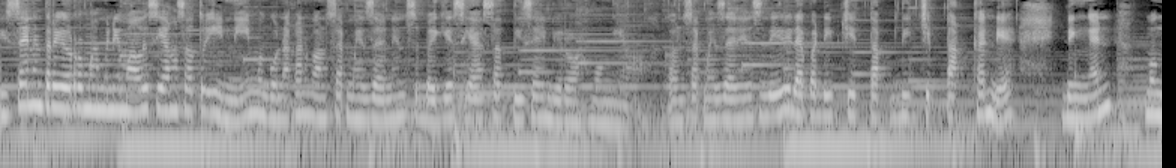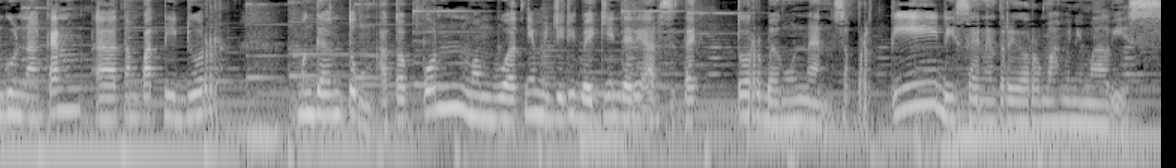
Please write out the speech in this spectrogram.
Desain interior rumah minimalis yang satu ini menggunakan konsep mezanin sebagai siasat desain di ruang mungil. Konsep mezanin sendiri dapat diciptak, diciptakan ya dengan menggunakan uh, tempat tidur menggantung ataupun membuatnya menjadi bagian dari arsitektur bangunan seperti desain interior rumah minimalis.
